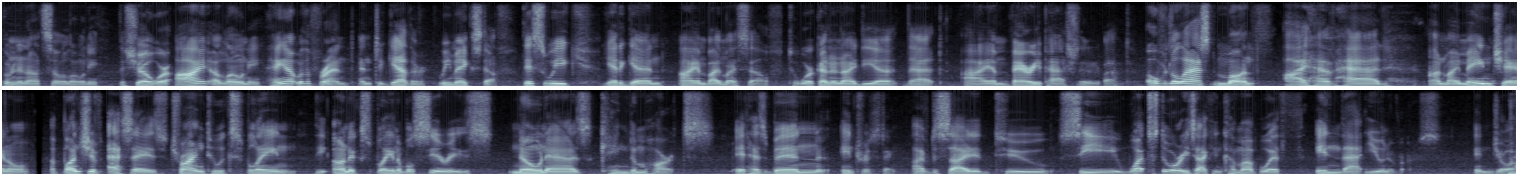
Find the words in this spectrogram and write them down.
Welcome to Not So Alone, the show where I, Alone, hang out with a friend and together we make stuff. This week, yet again, I am by myself to work on an idea that I am very passionate about. Over the last month, I have had on my main channel a bunch of essays trying to explain the unexplainable series known as Kingdom Hearts. It has been interesting. I've decided to see what stories I can come up with in that universe. Enjoy.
